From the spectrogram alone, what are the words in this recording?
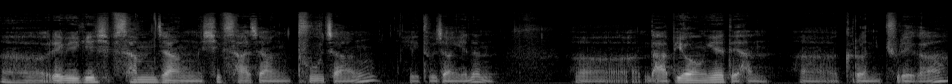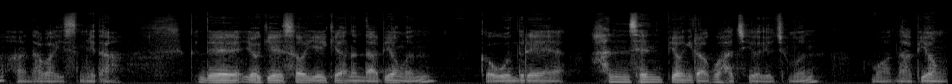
어, 레위기 13장, 14장 두 장, 이 두 장에는 어, 나병에 대한 어, 그런 규례가 나와 있습니다. 근데 여기에서 얘기하는 나병은 그 오늘의 한센병이라고 하지요. 요즘은 뭐 나병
